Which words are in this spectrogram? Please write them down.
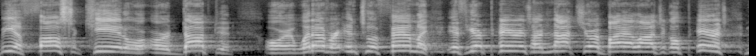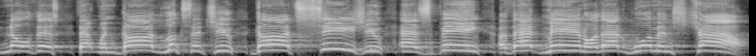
be a foster kid or, or adopted or whatever into a family, if your parents are not your biological parents, know this that when God looks at you, God sees you as being that man or that woman's child.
